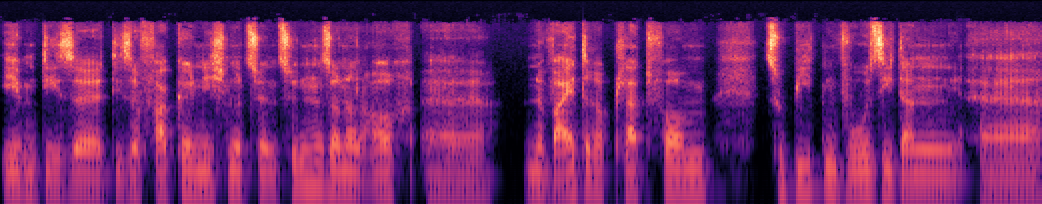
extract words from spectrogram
eben diese, diese Fackel nicht nur zu entzünden, sondern auch äh, eine weitere Plattform zu bieten, wo sie dann, äh,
